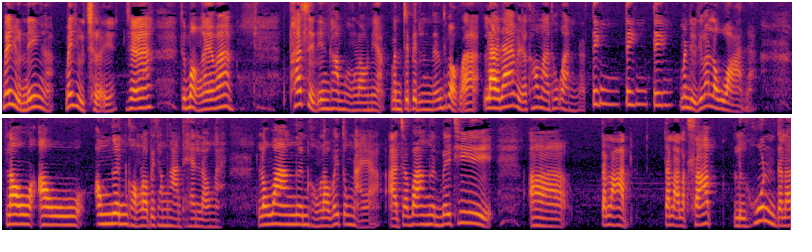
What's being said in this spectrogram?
ไม่อยู่นิ่งอะ ไม่อยู่เฉยใช่ไหมถึงบอกไงว่า passive income ของเราเนี่ย มันจะเป็นเรื่องที่บอกว่ารายได้มันจะเข้ามาทุกวันติ้งติ้งติ้งมันอยู่ที่ว่าเราหว่านอะ เราเอาเอาเงินของเราไปทำงานแทนเราไงเราวางเงินของเราไว้ตรงไหนอะ อาจจะวางเงินไว้ที่ตลาดตลาดหลักทรัพย์ หรือหุ้นแต่ละ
